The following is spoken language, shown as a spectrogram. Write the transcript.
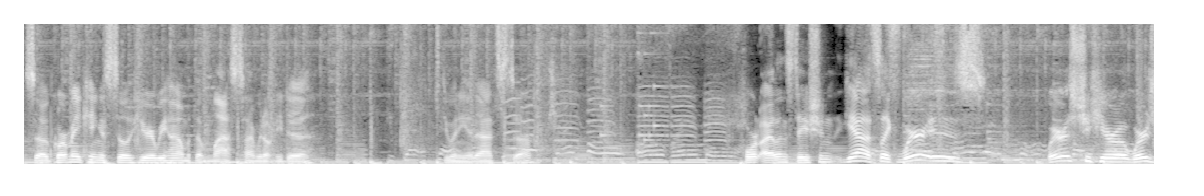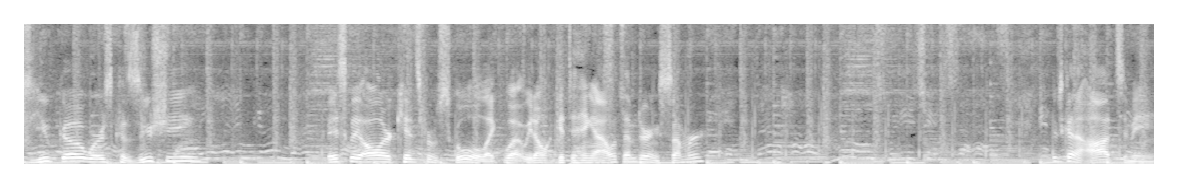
So Gourmet King is still here. We hung out with them last time. We don't need to do any of that stuff. Port Island Station. Yeah, it's like where is where is Chihiro? Where's Yuko? Where's Kazushi? Basically all our kids from school. Like what? We don't get to hang out with them during summer? Seems kind of odd to me.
